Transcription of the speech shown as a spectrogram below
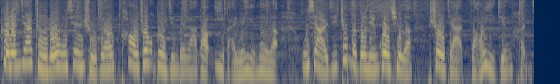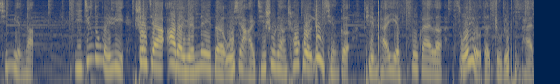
可人家主流无线鼠标套装都已经被拉到一百元以内了，无线耳机这么多年过去了，售价早已经很亲民了。以京东为例，售价二百元内的无线耳机数量超过六千个，品牌也覆盖了所有的主流品牌。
